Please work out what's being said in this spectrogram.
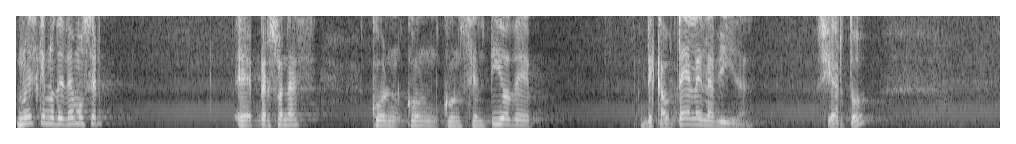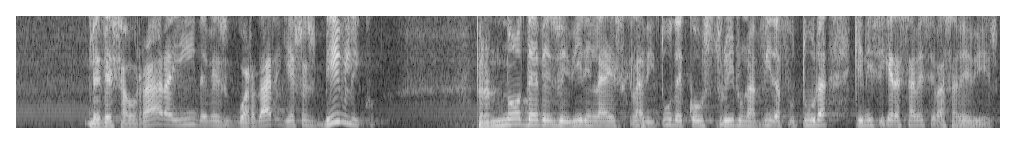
No es que no debemos ser eh, personas con, sentido de, de cautela en la vida, ¿cierto? Debes ahorrar ahí, debes guardar, y eso es bíblico. Pero no debes vivir en la esclavitud de construir una vida futura que ni siquiera sabes si vas a vivir.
